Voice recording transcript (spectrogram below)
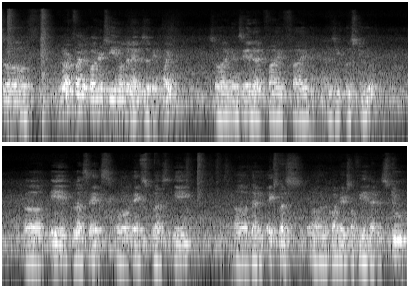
So in order to find the coordinate C, you know that m is a midpoint. So I can say that 5, 5 is equals to uh, a plus x or x plus a, uh, that is x plus uh, the coordinates of a that is 2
